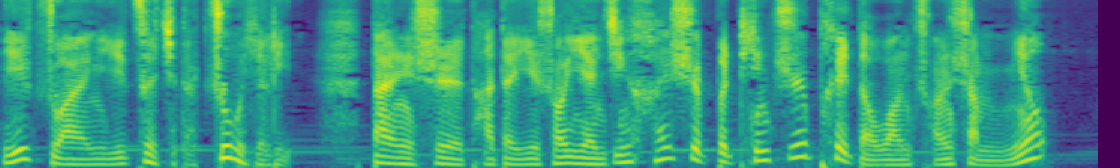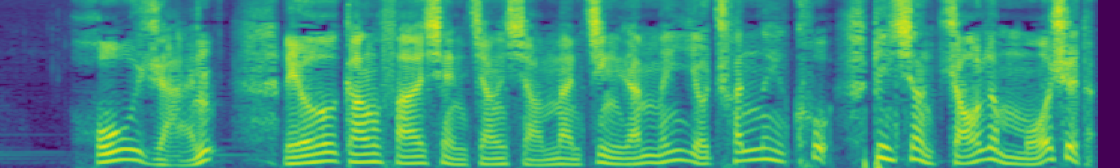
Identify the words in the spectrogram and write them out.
以转移自己的注意力。但是他的一双眼睛还是不听支配的往床上瞄。忽然，刘刚发现江小曼竟然没有穿内裤，便像着了魔似的，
